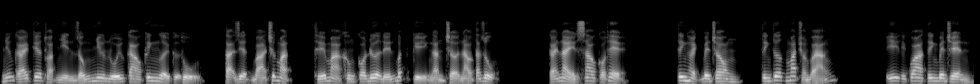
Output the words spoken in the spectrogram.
Những cái kia thoạt nhìn giống như núi cao kinh người cự thủ tại diệt bá trước mặt thế mà không có đưa đến bất kỳ ngăn trở nào tác dụng. Cái này sao có thể? Tinh hạch bên trong tinh tước mắt tròn váng. Y thì qua tinh bên trên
